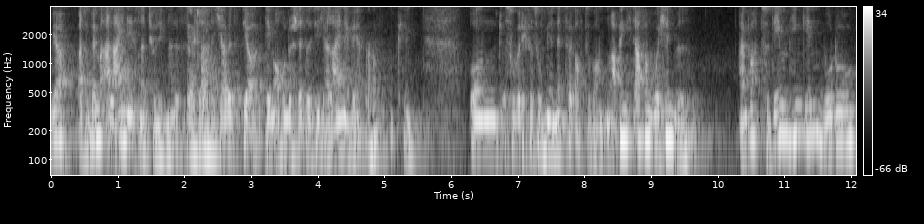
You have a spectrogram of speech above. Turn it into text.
ja, also wenn man alleine ist natürlich, ne, das ist Ja, klar. klar. Ich habe jetzt dem auch unterstellt, dass ich alleine wäre. Aha. Okay. Und so würde ich versuchen, mir ein Netzwerk aufzubauen. Und abhängig davon, wo ich hin will. Einfach zu dem hingehen, wo du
